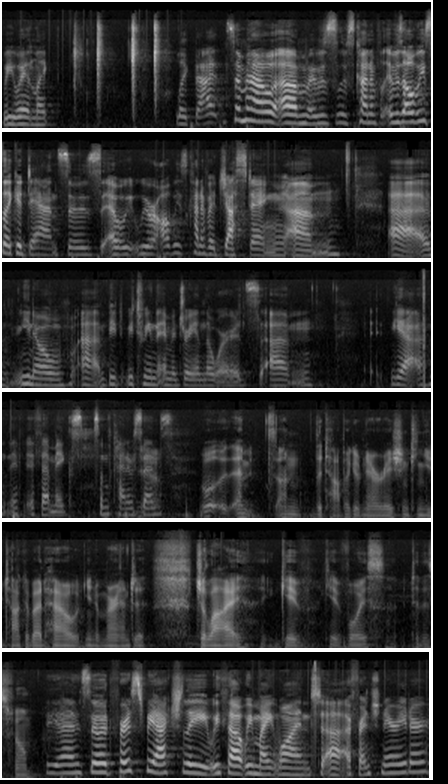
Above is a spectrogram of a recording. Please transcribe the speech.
We went like like that somehow. Um, it was it was kind of it was always like a dance. It was uh, we, we, were always kind of adjusting, um, uh, you know, uh, be, between the imagery and the words. Um, yeah, if, if, that makes some kind of sense. Well, um, on the topic of narration, can you talk about how you know Miranda July gave gave voice to this film? Yeah. So at first, we actually we thought we might want uh, a French narrator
